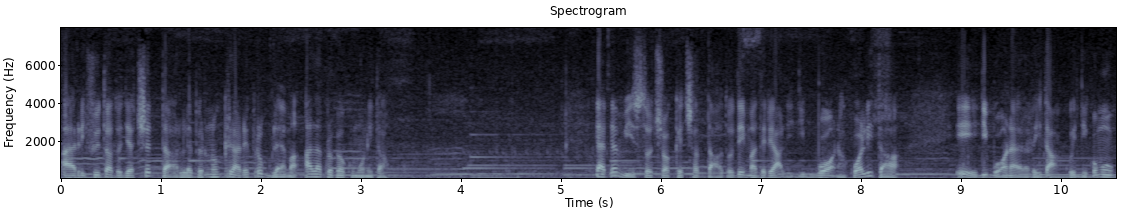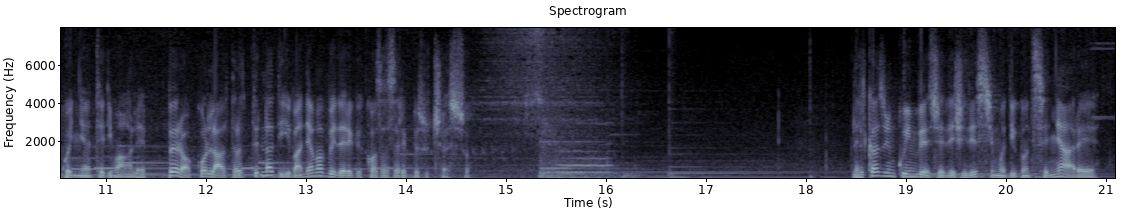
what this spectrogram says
ha rifiutato di accettarle per non creare problema alla propria comunità e abbiamo visto ciò che ci ha dato, dei materiali di buona qualità e di buona rarità, quindi comunque niente di male, però con l'altra alternativa andiamo a vedere che cosa sarebbe successo. Nel caso in cui invece decidessimo di consegnare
